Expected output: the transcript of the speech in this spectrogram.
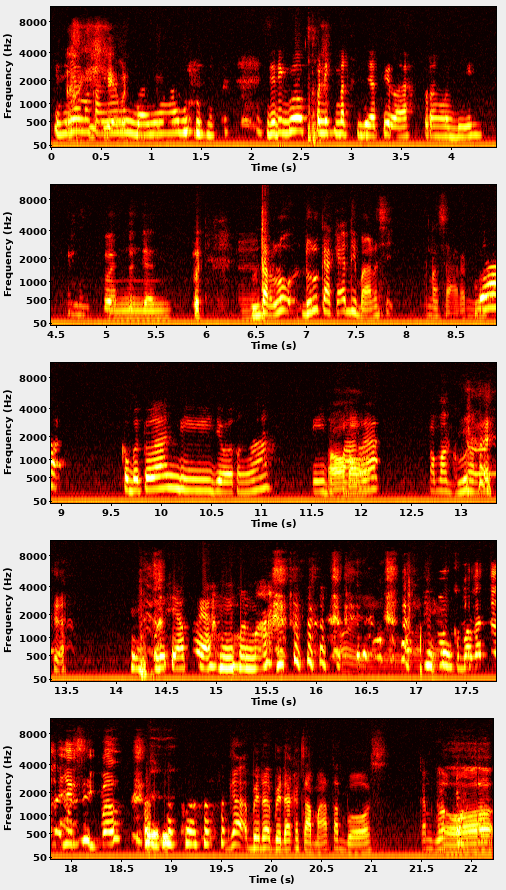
isinya Iya, makanan banyak lagi jadi gue penikmat sejati lah kurang lebih Gue Hmm. Bentar, lu dulu KKN di mana sih? Penasaran gue gua. kebetulan di Jawa Tengah di Oh. Jepara Sama gua ya. lu siapa ya mohon maaf Oh, iya, iya, iya. Kebangetan aja sih, Iqbal. Enggak, beda-beda kecamatan, Bos. Kan gua Oh.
